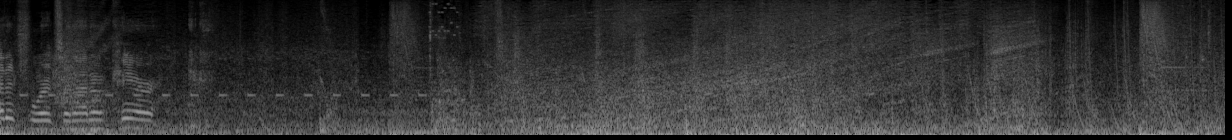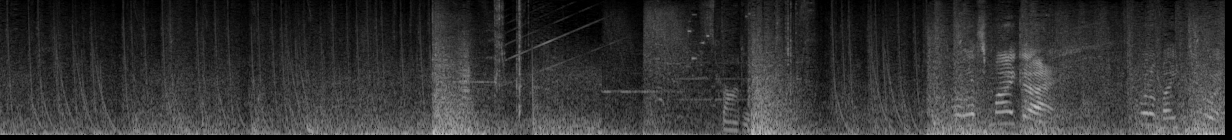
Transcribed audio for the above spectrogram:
credit for it, but I don't care. Spotted. Oh, that's my guy. What am I doing?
